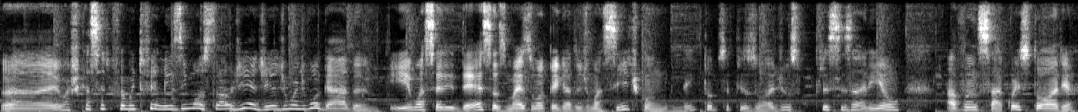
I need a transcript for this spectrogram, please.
Uh, eu acho que a série foi muito feliz em mostrar o dia a dia de uma advogada. E uma série dessas, mais uma pegada de uma sitcom, nem todos os episódios precisariam avançar com a história.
